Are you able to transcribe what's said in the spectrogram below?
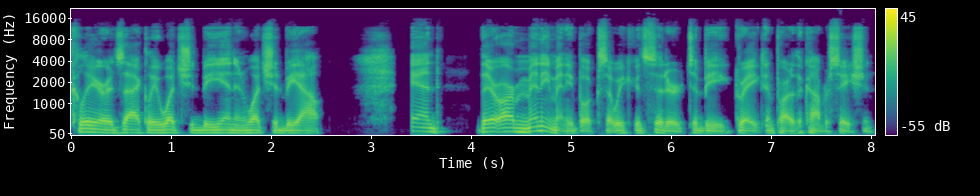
clear exactly what should be in and what should be out. And there are many, many books that we consider to be great and part of the conversation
